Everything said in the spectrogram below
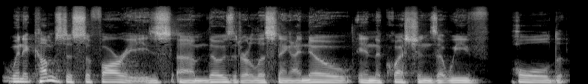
when it comes to safaris, um, those that are listening, I know in the questions that we've polled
